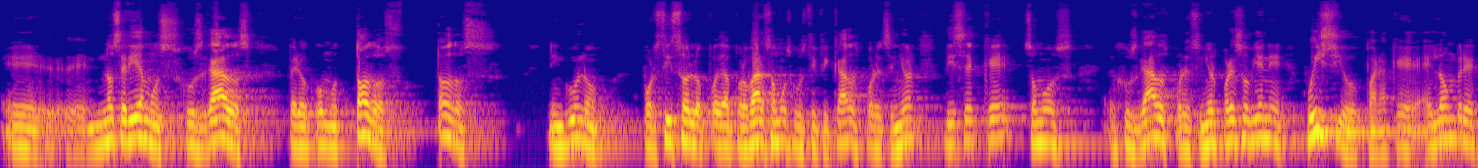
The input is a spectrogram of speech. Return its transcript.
eh, no seríamos juzgados, pero como todos todos ninguno por sí solo puede aprobar, somos justificados por el Señor, dice que somos juzgados por el Señor. Por eso viene juicio, para que el hombre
